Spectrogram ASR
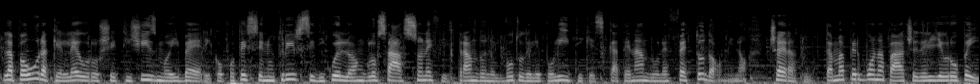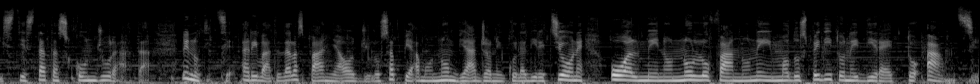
La paura che l'euroscetticismo iberico potesse nutrirsi di quello anglosassone, filtrando nel voto delle politiche scatenando un effetto domino, c'era tutta, ma per buona pace degli europeisti è stata scongiurata. Le notizie arrivate dalla Spagna, oggi lo sappiamo, non viaggiano in quella direzione, o almeno non lo fanno né in modo spedito né diretto, anzi.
